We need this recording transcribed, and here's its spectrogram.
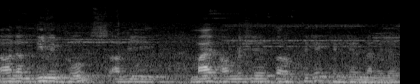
আমার নাম দিলীপ ঘোষ আমি মায়ের ফাউন্ডেশনের তরফ থেকে ক্রিকেট ম্যানেজার।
